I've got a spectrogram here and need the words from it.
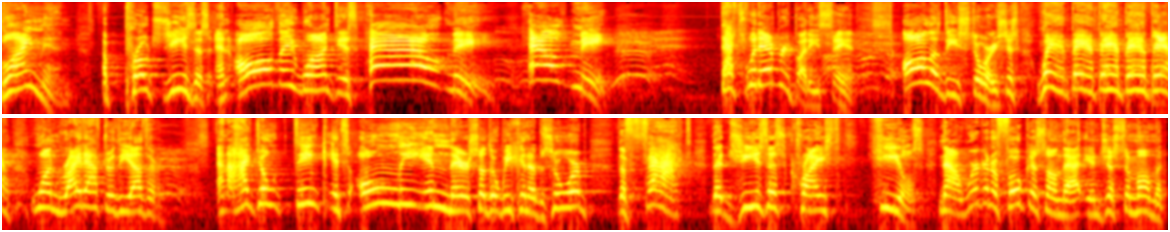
blind men approach Jesus, and all they want is, Help me! Help me! That's what everybody's saying. All of these stories, just wham, bam, bam, bam, bam, one right after the other. And I don't think it's only in there so that we can absorb the fact that Jesus Christ heals. Now, we're going to focus on that in just a moment,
